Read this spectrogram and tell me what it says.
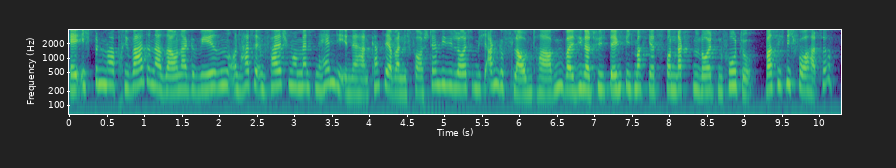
Ey, ich bin mal privat in der Sauna gewesen und hatte im falschen Moment ein Handy in der Hand. Kannst dir aber nicht vorstellen, wie die Leute mich angeflaumt haben, weil die natürlich denken, ich mache jetzt von nackten Leuten ein Foto, was ich nicht vorhatte.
